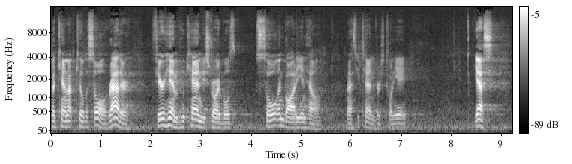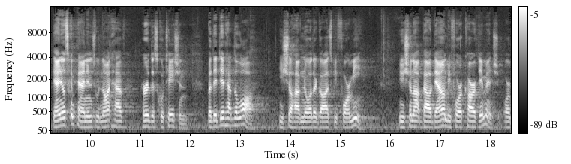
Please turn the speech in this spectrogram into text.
but cannot kill the soul. Rather, fear him who can destroy both soul and body in hell. Matthew 10, verse 28. Yes, Daniel's companions would not have heard this quotation, but they did have the law. You shall have no other gods before me. You shall not bow down before a carved image or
